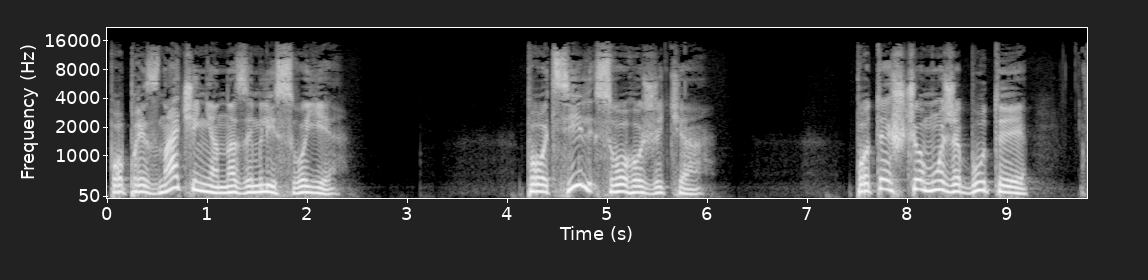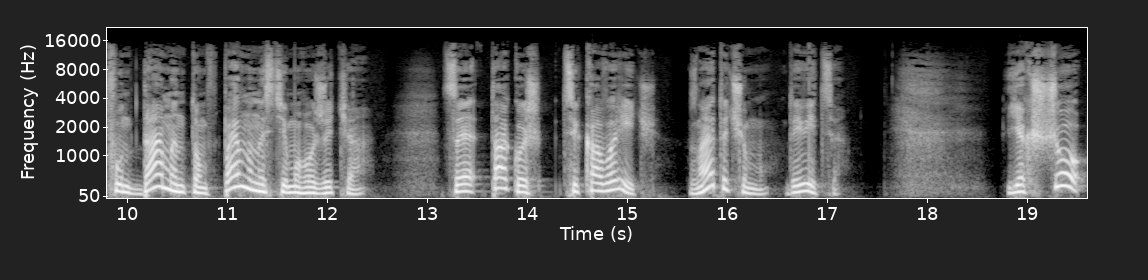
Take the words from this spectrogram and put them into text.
про призначення на землі своє, про ціль свого життя, про те, що може бути фундаментом впевненості мого життя, це також цікава річ. Знаєте чому? Дивіться. Якщо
